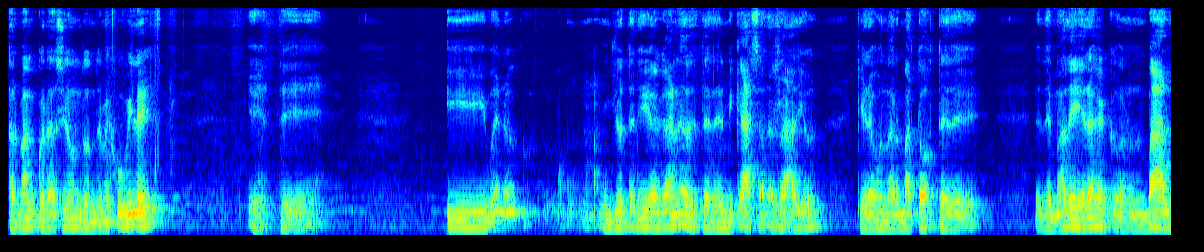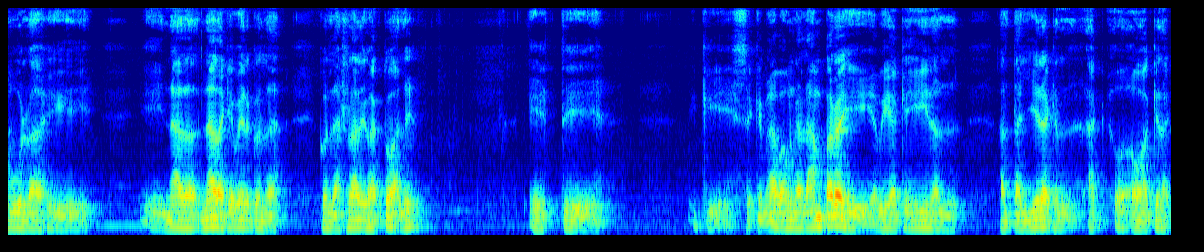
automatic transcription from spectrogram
al Banco Nación donde me jubilé. Este, y bueno, yo tenía ganas de tener mi casa, la radio, que era un armatoste de, de madera con válvulas y, y nada, nada que ver con, la- con las radios actuales. Este, que se quemaba una lámpara y había que ir al, al taller a que- a- o, a, que-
